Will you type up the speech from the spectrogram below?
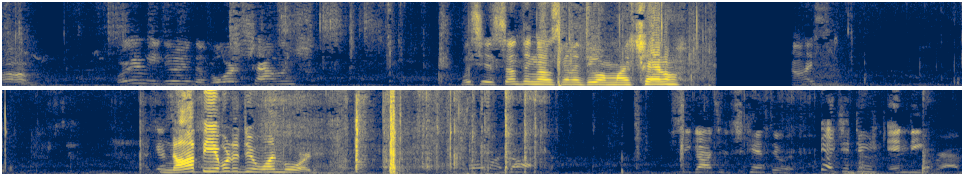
Um, we're gonna be doing the board challenge, which is something I was gonna do on my channel. Guys, Not be able to do one board. Oh my god. She guys, I just can't do it. I could do an indie grab.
